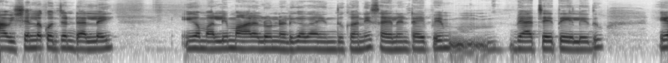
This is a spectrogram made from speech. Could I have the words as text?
ఆ విషయంలో కొంచెం డల్ అయ్యి ఇక మళ్ళీ మాలలో ఉన్నాడు కదా ఎందుకని సైలెంట్ అయిపోయి బ్యాచ్ అయితే వేయలేదు. ఇక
